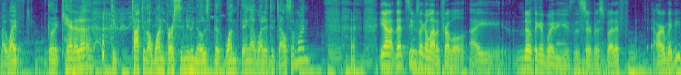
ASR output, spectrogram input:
my wife go to Canada to talk to the one person who knows the one thing I wanted to tell someone? Yeah, that seems like a lot of trouble. I don't think I'm going to use this service, but if, or maybe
